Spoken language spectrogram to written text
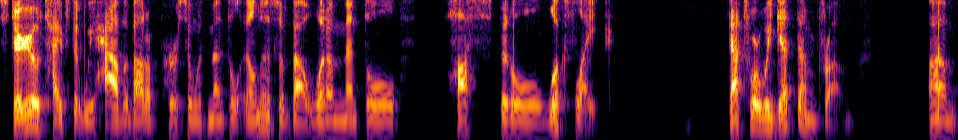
stereotypes that we have about a person with mental illness, about what a mental hospital looks like. That's where we get them from. Um,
